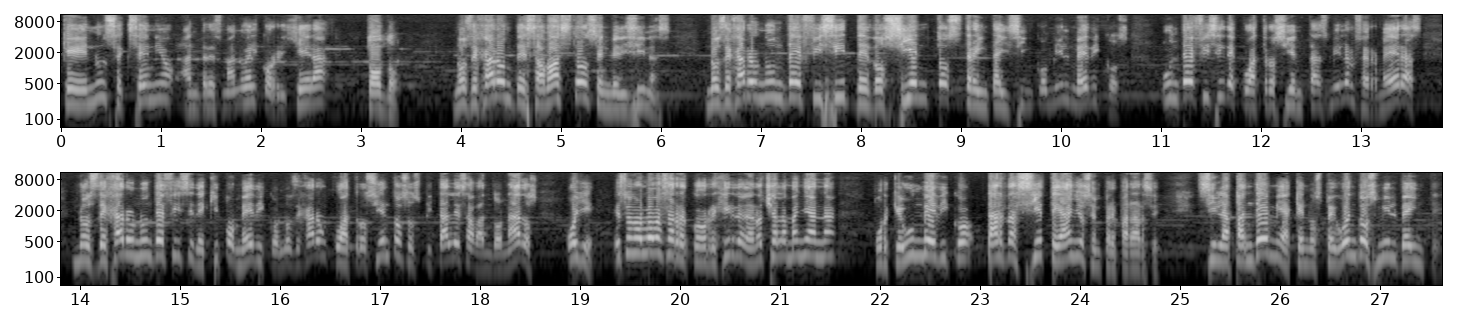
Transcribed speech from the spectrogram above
que en un sexenio Andrés Manuel corrigiera todo. Nos dejaron desabastos en medicinas, nos dejaron un déficit de 235 mil médicos, un déficit de 400 mil enfermeras, nos dejaron un déficit de equipo médico, nos dejaron 400 hospitales abandonados. Oye, eso no lo vas a corregir de la noche a la mañana porque un médico tarda siete años en prepararse. Si la pandemia que nos pegó en 2020,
